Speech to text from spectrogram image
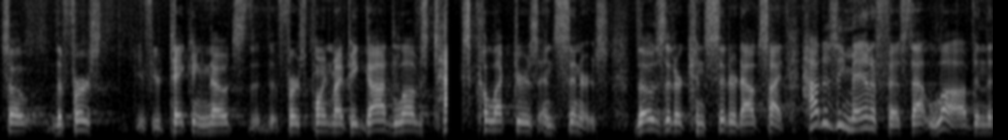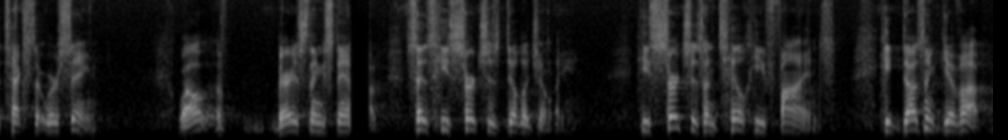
So, the first, if you're taking notes, the, the first point might be God loves tax collectors and sinners, those that are considered outside. How does he manifest that love in the text that we're seeing? Well, various things stand out. It says he searches diligently. He searches until he finds. He doesn't give up.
